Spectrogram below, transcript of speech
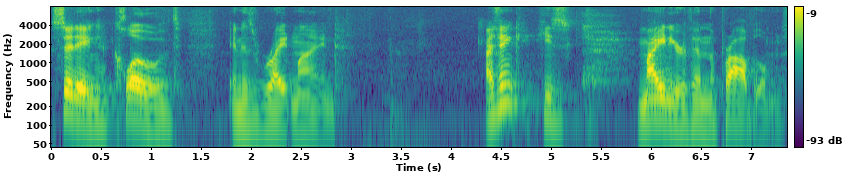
sitting clothed in his right mind. I think he's mightier than the problems.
